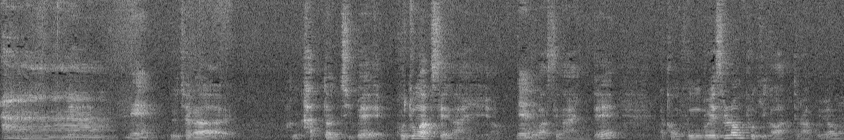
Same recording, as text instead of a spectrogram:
아, 네. 그리고 제가 그 갔던 집에 고등학생 아이예요. 네. 고등학생 아이인데 약간 공부에 슬럼프기가 왔더라고요.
